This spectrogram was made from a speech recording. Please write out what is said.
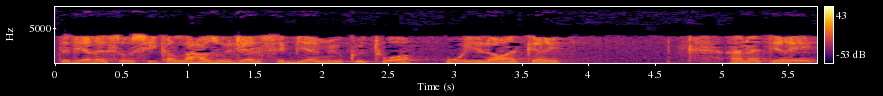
c'est-à-dire, c'est aussi qu'Allah Azzawajal sait bien mieux que toi où est leur intérêt? Un intérêt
